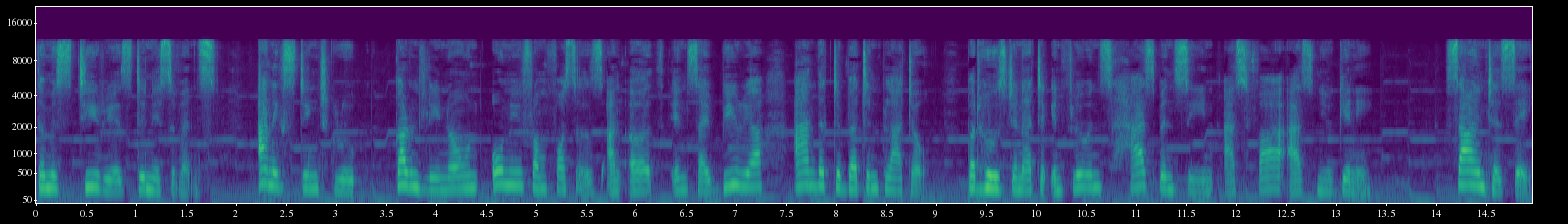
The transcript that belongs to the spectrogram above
the mysterious Denisovans, an extinct group currently known only from fossils unearthed in Siberia and the Tibetan Plateau, but whose genetic influence has been seen as far as New Guinea. Scientists say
